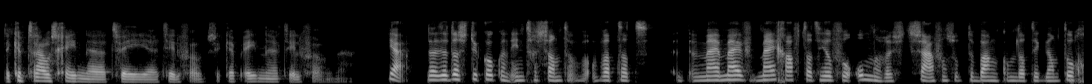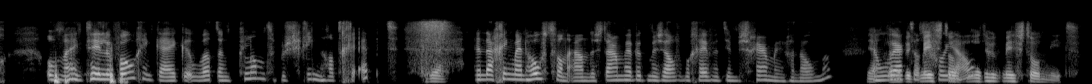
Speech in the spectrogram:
ik heb trouwens geen twee telefoons. Ik heb één telefoon. Ja, dat, dat is natuurlijk ook een interessante, wa- wat dat, mij, mij, mij gaf dat heel veel onrust, s'avonds op de bank, omdat ik dan toch op mijn telefoon ging kijken wat een klant misschien had geappt. Ja, En daar ging mijn hoofd van aan, dus daarom heb ik mezelf op een gegeven moment in bescherming genomen. ja, hoe dat werkt dat voor jou? Dat heb ik meestal niet.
